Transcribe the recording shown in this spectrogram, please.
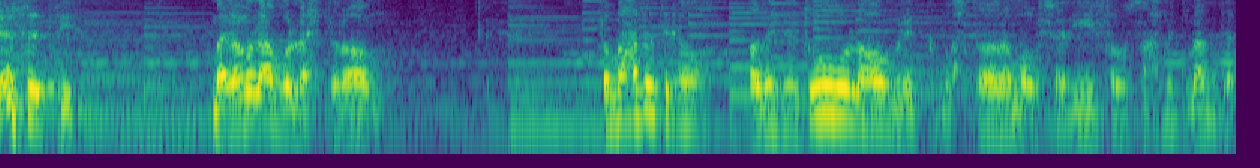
يا ستي ملعون أبو الاحترام. طب حضرتك أهو قضيتي طول عمرك محترمة وشريفة وصاحبة مبدأ.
